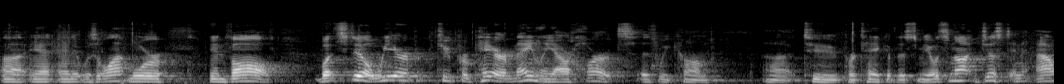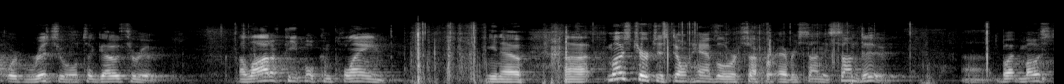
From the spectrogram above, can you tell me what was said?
Uh, and, and it was a lot more involved. But still, we are to prepare mainly our hearts as we come uh, to partake of this meal. It's not just an outward ritual to go through. A lot of people complain You know, uh, most churches don't have the Lord's Supper every Sunday. Some do, uh, but most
